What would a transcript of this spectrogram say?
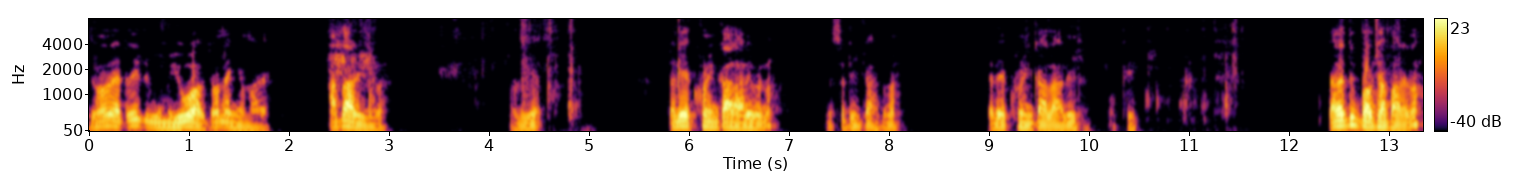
ကျွန်တော်လည်းတတိတမီမရိုးပါဘူးကျွန်တော်နိုင်ငံမှာလေဟာတာတွေဆိုတာဒါလေးကဒါလေးက cream color လေးပဲနော်စတိကာဒီမှာဒါလေး cream color လေး okay ဒါလည်းသူ့ပေါချပါတယ်နော်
